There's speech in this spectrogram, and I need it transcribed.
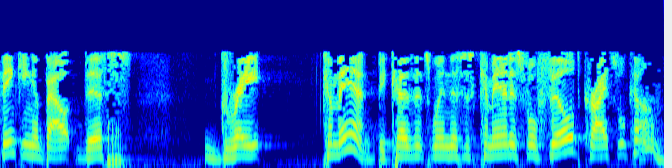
thinking about this great command because it's when this command is fulfilled, Christ will come.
